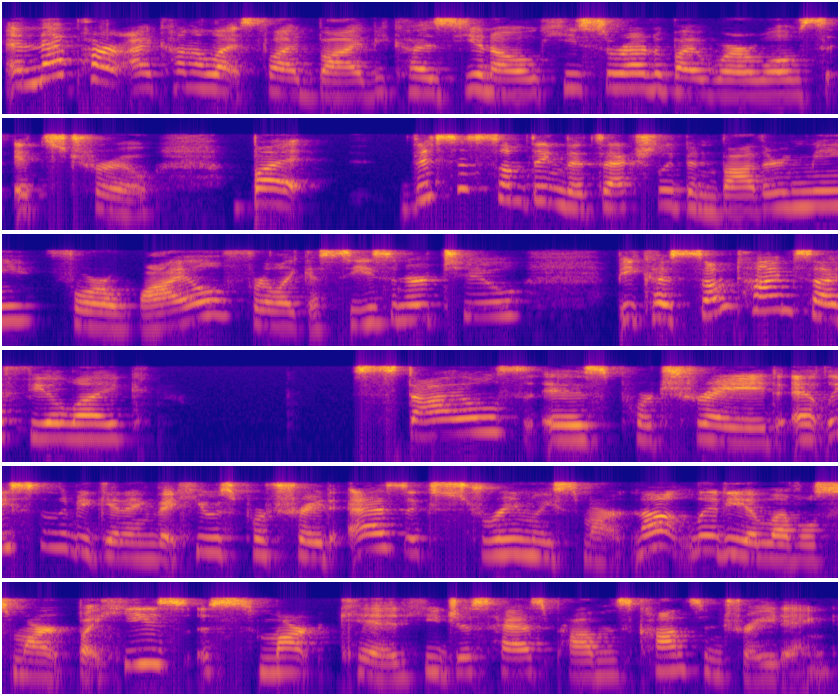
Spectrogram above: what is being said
And that part I kind of let slide by because, you know, he's surrounded by werewolves. It's true. But this is something that's actually been bothering me for a while, for like a season or two, because sometimes I feel like Stiles is portrayed, at least in the beginning, that he was portrayed as extremely smart. Not Lydia level smart, but he's a smart kid. He just has problems concentrating.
